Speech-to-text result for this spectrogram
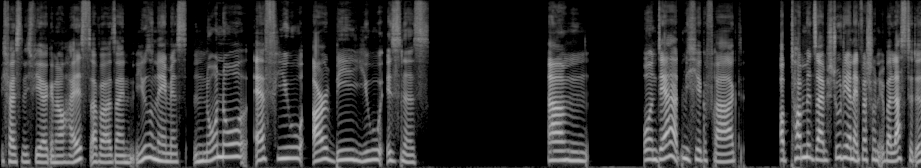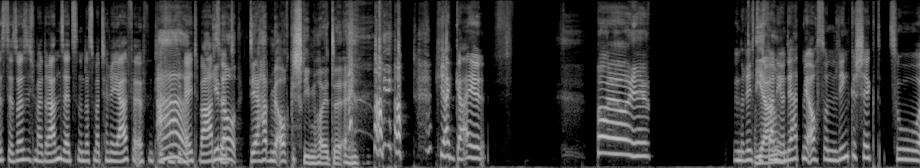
ich weiß nicht, wie er genau heißt, aber sein Username ist Nono F-U-R-B-U Isness. Ähm, und der hat mich hier gefragt, ob Tom mit seinem Studium etwa schon überlastet ist. Der soll sich mal dran setzen und das Material veröffentlichen. Ah, die Welt wartet. Genau, der hat mir auch geschrieben heute. Ja, geil. Richtig Ja. funny. Und der hat mir auch so einen Link geschickt zu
